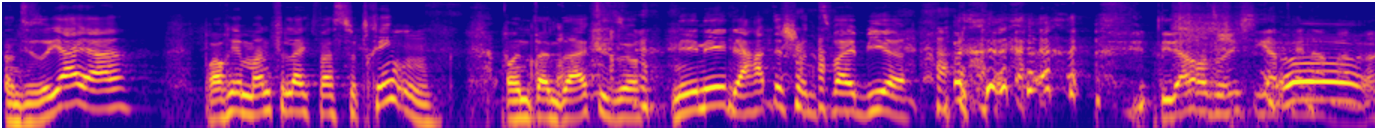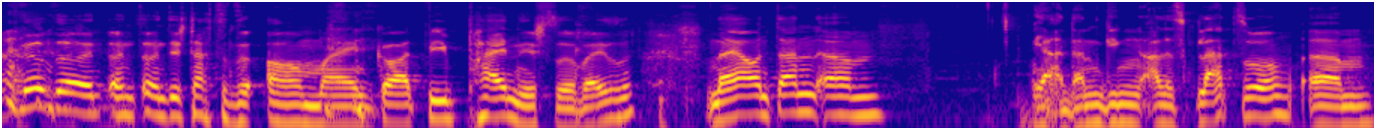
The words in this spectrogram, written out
und sie so, ja, ja. Braucht Ihr Mann vielleicht was zu trinken? Und dann sagt sie so, nee, nee, der hatte schon zwei Bier. Die da auch so richtiger Penner, Mann. Ne, so, und, und, und ich dachte so, oh mein Gott, wie peinlich so, weißt du? Naja, und dann, ähm, ja, dann ging alles glatt so. Ähm,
